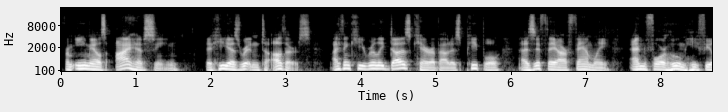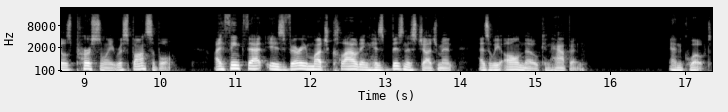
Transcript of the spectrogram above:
From emails I have seen that he has written to others, I think he really does care about his people as if they are family and for whom he feels personally responsible. I think that is very much clouding his business judgment, as we all know can happen. End quote.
